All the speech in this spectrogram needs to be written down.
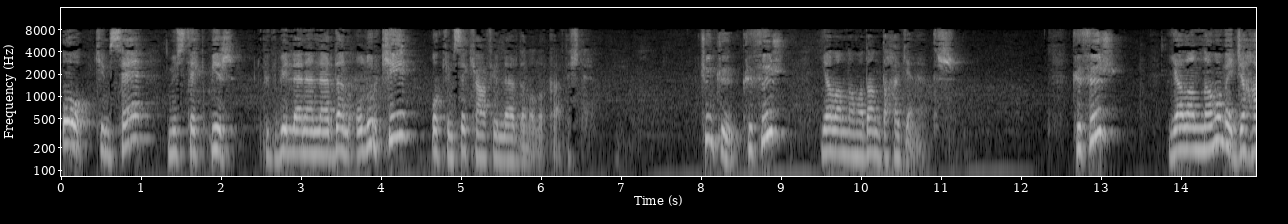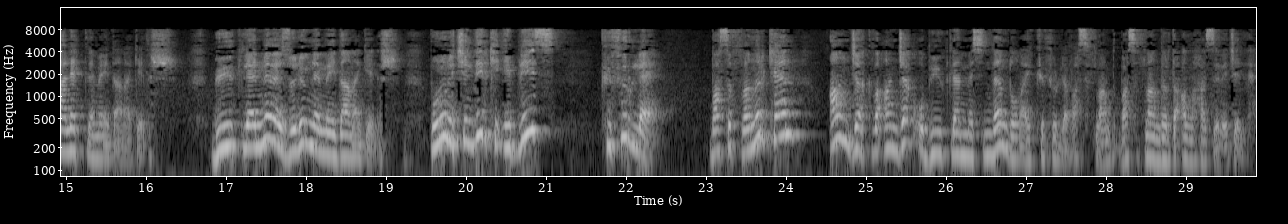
o kimse müstekbir, birlenenlerden olur ki o kimse kafirlerden olur kardeşlerim. Çünkü küfür yalanlamadan daha geneldir. Küfür yalanlama ve cehaletle meydana gelir. Büyüklenme ve zulümle meydana gelir. Bunun içindir ki iblis küfürle vasıflanırken ancak ve ancak o büyüklenmesinden dolayı küfürle vasıflandırdı Allah Azze ve Celle.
